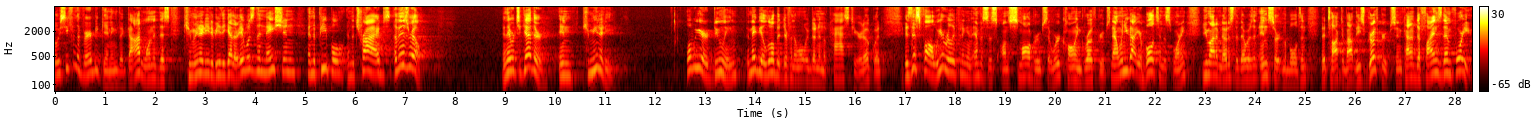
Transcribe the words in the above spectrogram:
But we see from the very beginning that God wanted this community to be together. It was the nation and the people and the tribes of Israel. And they were together in community. What we are doing that may be a little bit different than what we've done in the past here at Oakwood is this fall we are really putting an emphasis on small groups that we're calling growth groups. Now, when you got your bulletin this morning, you might have noticed that there was an insert in the bulletin that talked about these growth groups and kind of defines them for you.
